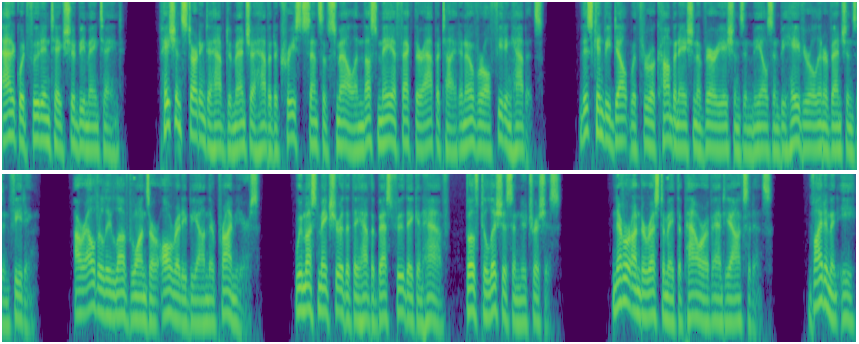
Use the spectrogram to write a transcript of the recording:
Adequate food intake should be maintained. Patients starting to have dementia have a decreased sense of smell and thus may affect their appetite and overall feeding habits. This can be dealt with through a combination of variations in meals and behavioral interventions in feeding. Our elderly loved ones are already beyond their prime years. We must make sure that they have the best food they can have, both delicious and nutritious. Never underestimate the power of antioxidants. Vitamin E,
